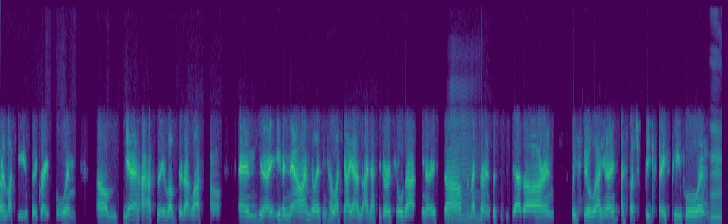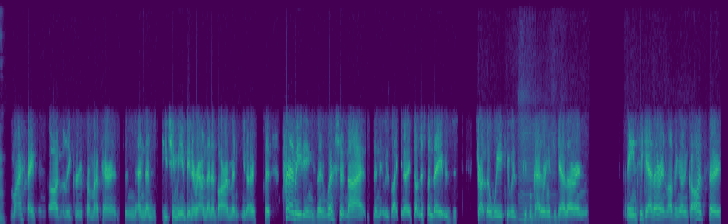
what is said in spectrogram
so lucky, so grateful, and um yeah, I absolutely loved it that lifestyle. And, you know, even now I'm realizing how lucky I am that I didn't have to go through all that, you know, stuff. And my Mm. parents are still together and we still are, you know, are such big faith people. And Mm. my faith in God really grew from my parents and, and them teaching me and being around that environment, you know, to prayer meetings and worship nights. And it was like, you know, it's not just Sunday, it was just throughout the week. It was people Mm. gathering together and being together and loving on God. So,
